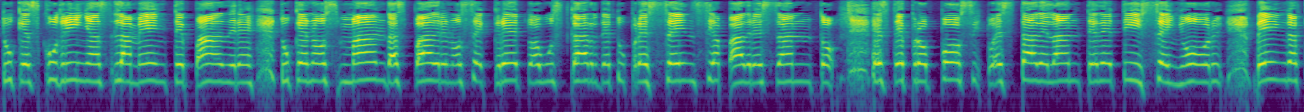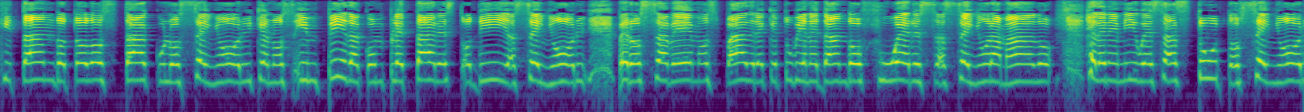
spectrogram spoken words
tú que escudriñas la mente, Padre, tú que nos mandas, Padre, no secreto a buscar de tu presencia, Padre Santo. Este propósito está delante de ti, Señor. Venga quitando todo obstáculo, Señor, y que nos impida completar estos días, Señor. Pero sabemos, Padre, que tú vienes dando fuerza, Señor amado. El enemigo es astuto, Señor.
